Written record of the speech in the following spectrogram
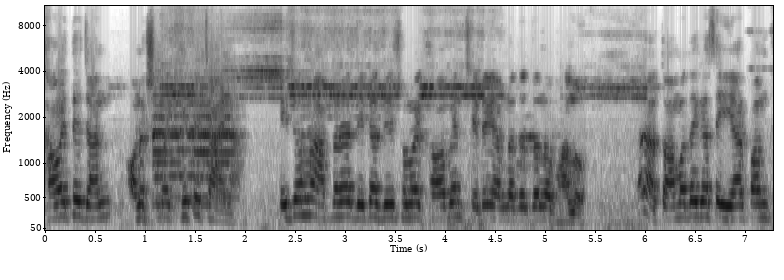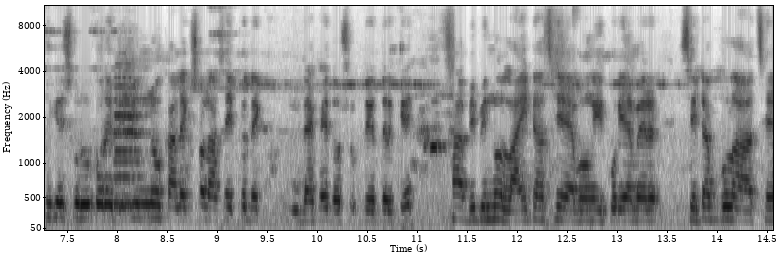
খাওয়াইতে যান, অনেক সময় খেতে চায় না। এই জন্য আপনারা যেটা যে সময় খাওয়াবেন, সেটাই আপনাদের জন্য ভালো। হ্যাঁ তো আমাদের কাছে এয়ার পাম্প থেকে শুরু করে বিভিন্ন কালেকশন আছে একটু দেখ- দেখাই দর্শকদেরকে। হ্যাঁ বিভিন্ন লাইট আছে এবং একুরিয়ামের সেটগুলো আছে।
